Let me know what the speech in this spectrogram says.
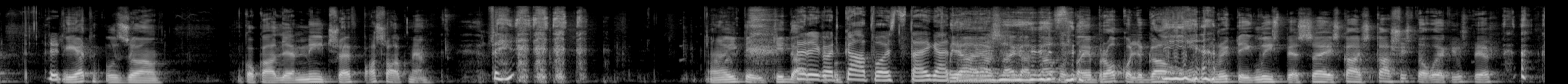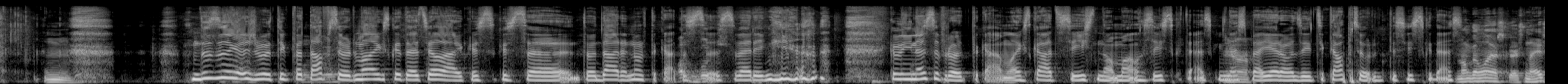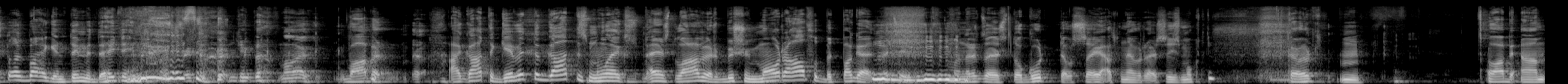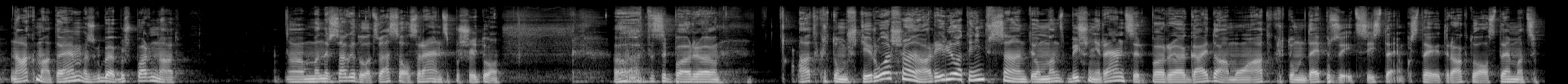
iet uz uh, kaut kādiem mītnes šefu pasākumiem. Arī kaut kā kāpostu staigāt. Jā, jā, staigāt kāpus tajā brokoļa galā un rītīgi līst pie sejas. Kā, kā šis tev liek justies? Tas vienkārši būtu tikpat absurdi. Man liekas, ka tie cilvēki, kas, kas to dara, nu, tā kā tas ir Apgudrs. svarīgi. ka viņi nesaprot, kā, liekas, kā tas īsti no malas izskatās. ka Viņi Jā. nespēja ieraudzīt, cik absurdi tas izskatās. Man liekas, ka es neiztos baigi intimidating. Man liekas, Vāver, I gotta give it to Gatis. Man liekas, ēst vāveru bišķiņ morāli, bet pagaidi, vecīt. Man redzēs to gurtu tev sejā, tu nevarēsi izmukt. Tad, mm. Labi, um, nākamā tēma, es gribēju bišķi parunāt. Um, man ir sagatavots vesels rēns par šito. Uh, tas ir par uh, atkritumu šķirošanu. Arī ļoti interesanti. Mans bišķiņa rēns ir par gaidāmo atkritumu depozītu sistēmu, kas te ir aktuāls temats.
